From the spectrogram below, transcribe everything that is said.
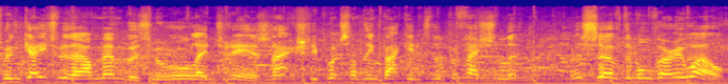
to engage with our members who are all engineers and actually put something back into the profession that, that served them all very well.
